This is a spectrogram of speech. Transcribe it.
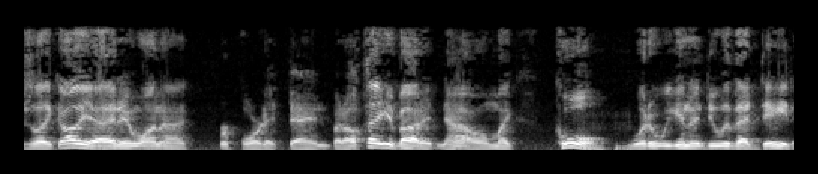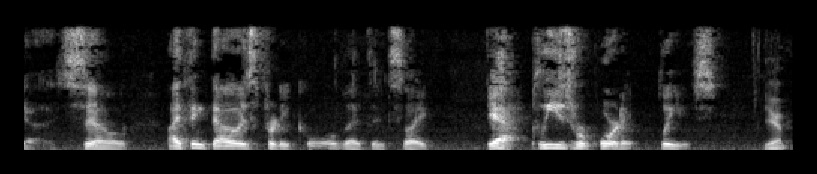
Just like, oh yeah, I didn't want to report it then, but I'll tell you about it now. I'm like, cool. What are we going to do with that data? So I think that was pretty cool. That it's like, yeah, please report it, please. Yep.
